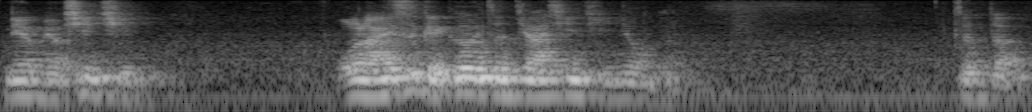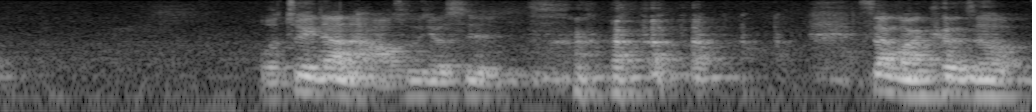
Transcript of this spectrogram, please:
你有没有信心？我来是给各位增加信心用的。真的，我最大的好处就是，上完课之后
